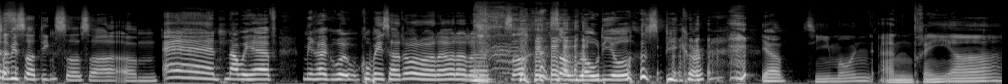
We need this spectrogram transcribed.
So wie so ein Ding, so, so um, and now we have Michael Grubesa, so, so ein Rodeo-Speaker. Ja. Simon, Andrea.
